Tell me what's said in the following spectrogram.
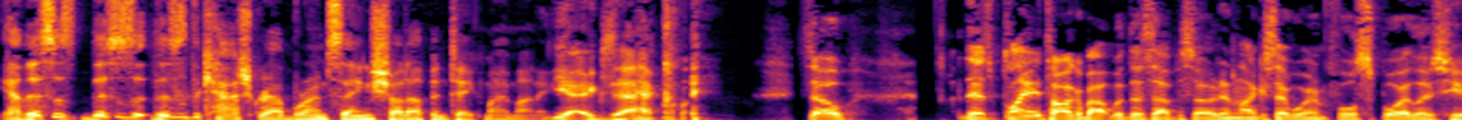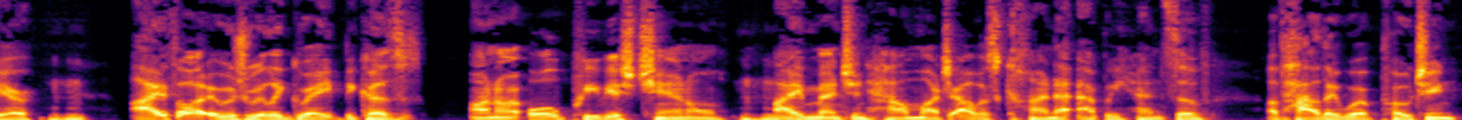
yeah. This is this is this is the cash grab where I'm saying shut up and take my money. yeah, exactly. So there's plenty to talk about with this episode, and like I said, we're in full spoilers here. Mhm. I thought it was really great because on our old previous channel, Mhm. I mentioned how much I was kind of apprehensive of how they were approaching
